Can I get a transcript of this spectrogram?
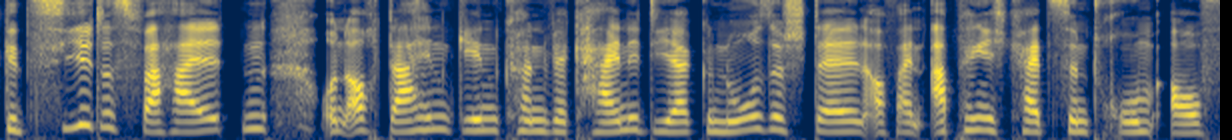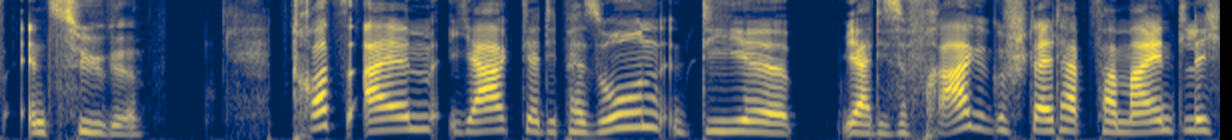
gezieltes Verhalten und auch dahingehend können wir keine Diagnose stellen auf ein Abhängigkeitssyndrom auf Entzüge. Trotz allem jagt ja die Person, die ja diese Frage gestellt hat, vermeintlich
